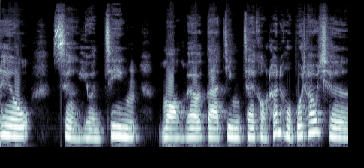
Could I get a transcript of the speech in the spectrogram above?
เร็ว เฉิงหยวนจิง มองแววตาจริงใจของท่านโหผู้เท่าเฉิง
